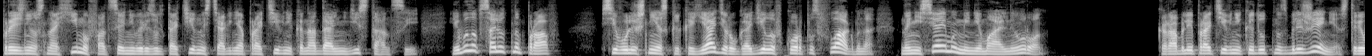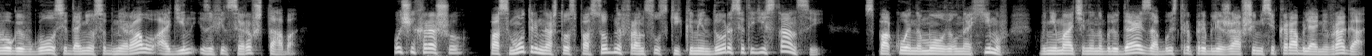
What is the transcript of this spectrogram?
произнес Нахимов, оценивая результативность огня противника на дальней дистанции, и был абсолютно прав. Всего лишь несколько ядер угодило в корпус флагмана, нанеся ему минимальный урон. Корабли противника идут на сближение, с тревогой в голосе донес адмиралу один из офицеров штаба. «Очень хорошо. Посмотрим, на что способны французские комендоры с этой дистанции», спокойно молвил Нахимов, внимательно наблюдая за быстро приближавшимися кораблями врага.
